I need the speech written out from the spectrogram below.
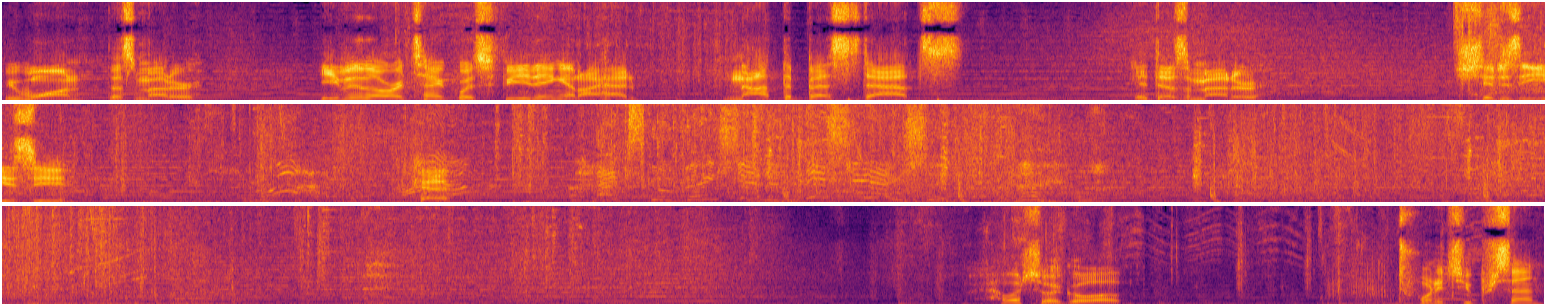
We won. Doesn't matter. Even though our tank was feeding and I had not the best stats, it doesn't matter. Shit is easy. Okay. Excavation initiation. How much do I go up? 22%?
